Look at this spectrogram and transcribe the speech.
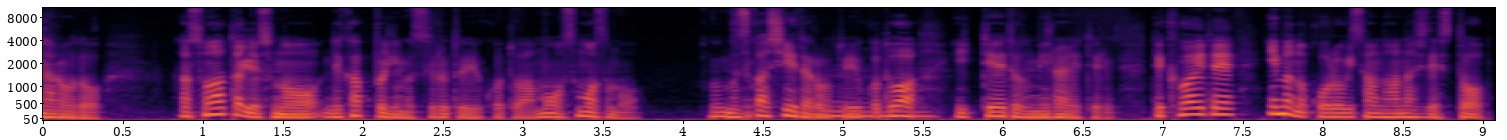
なるほど。そのあたりをそのデカップリングするということはもうそもそもむ難しいだろうということは一定程度見られている。で、加えて今のコオロギさんの話ですと、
